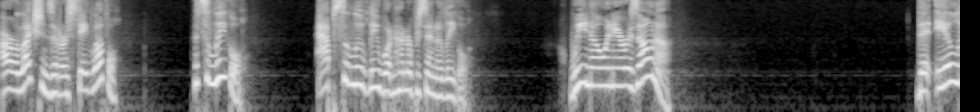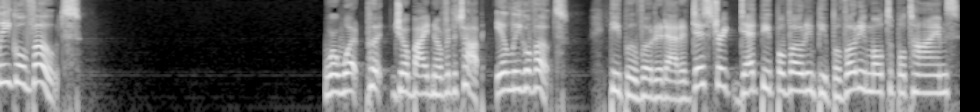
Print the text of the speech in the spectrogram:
our elections at our state level. That's illegal. Absolutely 100% illegal. We know in Arizona that illegal votes were what put Joe Biden over the top. Illegal votes. People who voted out of district, dead people voting, people voting multiple times.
